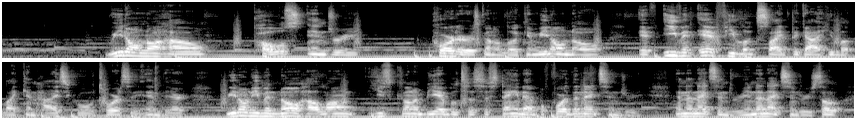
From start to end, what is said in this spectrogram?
we don't know how post injury Porter is gonna look and we don't know if even if he looks like the guy he looked like in high school towards the end there, we don't even know how long he's gonna be able to sustain that before the next injury, and the next injury, and the next injury. So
